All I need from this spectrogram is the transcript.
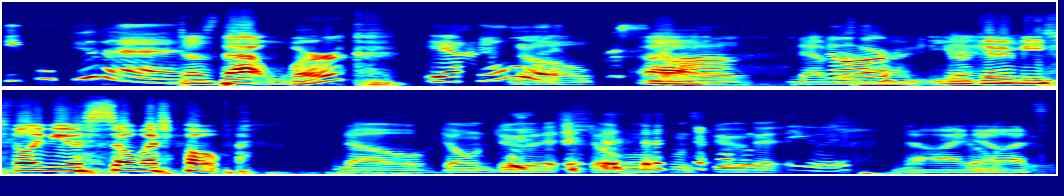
People do that. Does that work? no, No. Oh. No, never. No. You're giving me, filling me with so much hope. No, don't do it. Don't do Don't it. do it. No, I Don't know do that's it.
